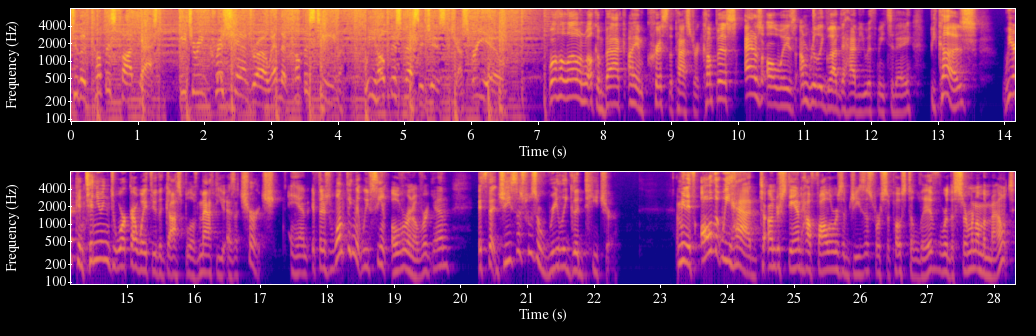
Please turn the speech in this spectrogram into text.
to the Compass Podcast, featuring Chris Chandro and the Compass team. We hope this message is just for you. Well, hello and welcome back. I am Chris, the pastor at Compass. As always, I'm really glad to have you with me today because we are continuing to work our way through the Gospel of Matthew as a church. And if there's one thing that we've seen over and over again, it's that Jesus was a really good teacher. I mean, if all that we had to understand how followers of Jesus were supposed to live were the Sermon on the Mount,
